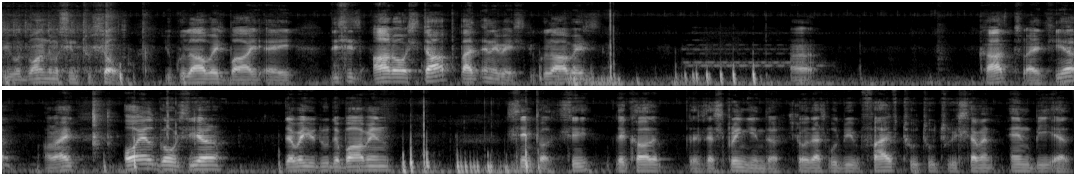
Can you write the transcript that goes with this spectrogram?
You would want the machine to show. You could always buy a, this is auto stop, but anyways, you could always uh, cut right here, all right? Oil goes here, the way you do the bobbin, simple, see? They call it, there's a spring in there. So that would be 52237 NBL.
